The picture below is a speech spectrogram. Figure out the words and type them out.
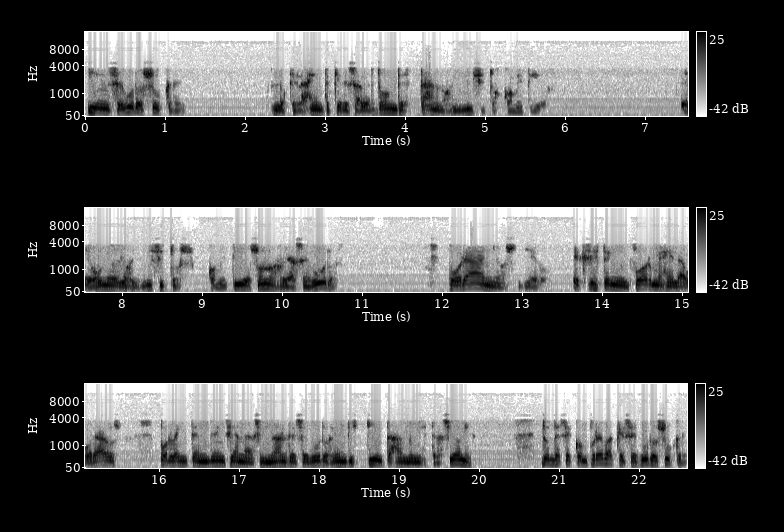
Y en Seguro Sucre, lo que la gente quiere saber, ¿dónde están los ilícitos cometidos? Eh, uno de los ilícitos cometidos son los reaseguros. Por años, Diego, existen informes elaborados por la Intendencia Nacional de Seguros en distintas administraciones, donde se comprueba que Seguro Sucre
